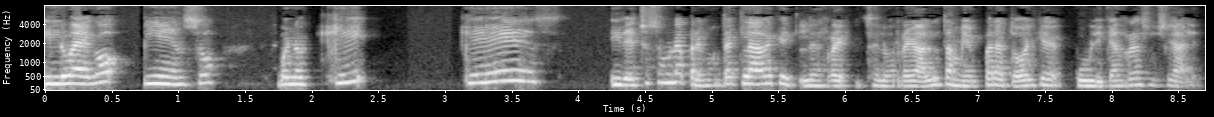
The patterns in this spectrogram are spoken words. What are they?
Y luego pienso, bueno, ¿qué, qué es? Y de hecho es una pregunta clave que se lo regalo también para todo el que publica en redes sociales.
